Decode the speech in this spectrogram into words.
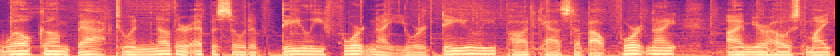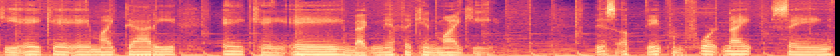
welcome back to another episode of Daily Fortnite, your daily podcast about Fortnite. I'm your host, Mikey, aka Mike Daddy, aka Magnificent Mikey. This update from Fortnite saying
